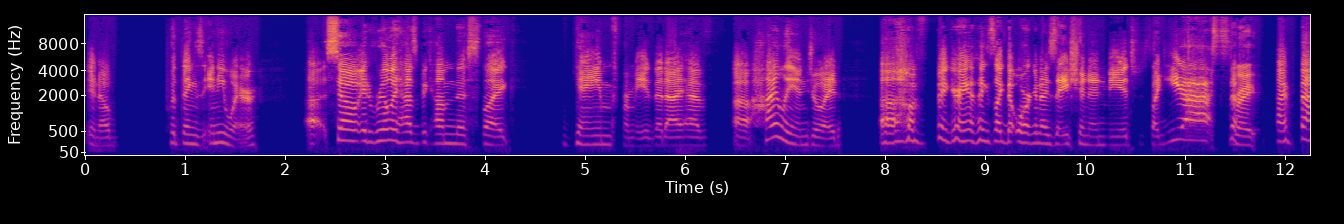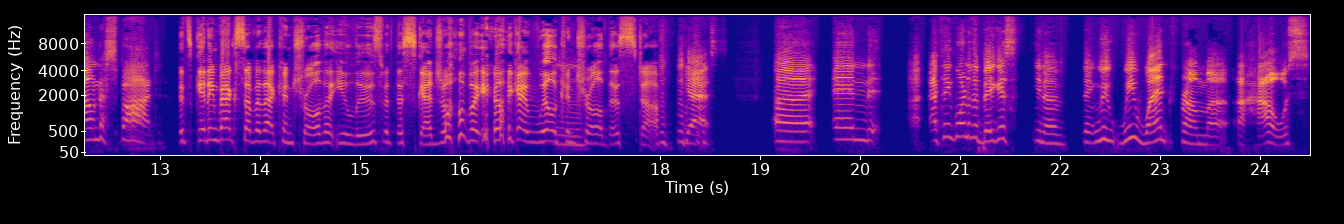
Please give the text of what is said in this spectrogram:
you know put things anywhere. Uh, so it really has become this like game for me that i have uh, highly enjoyed uh, figuring out things like the organization in me. It's just like, yes, right. I found a spot. It's getting back some of that control that you lose with the schedule, but you're like, I will mm. control this stuff. yes. Uh, and I think one of the biggest, you know, thing we we went from a, a house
